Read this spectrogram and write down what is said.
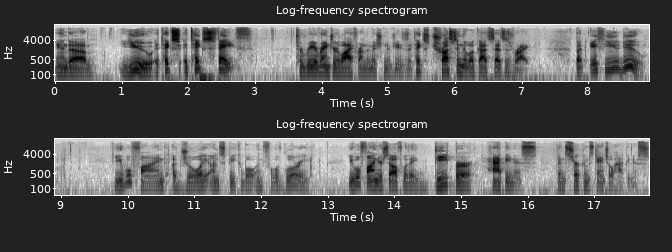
And um, you, it takes, it takes faith to rearrange your life around the mission of Jesus. It takes trusting that what God says is right. But if you do, you will find a joy unspeakable and full of glory. You will find yourself with a deeper happiness than circumstantial happiness.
